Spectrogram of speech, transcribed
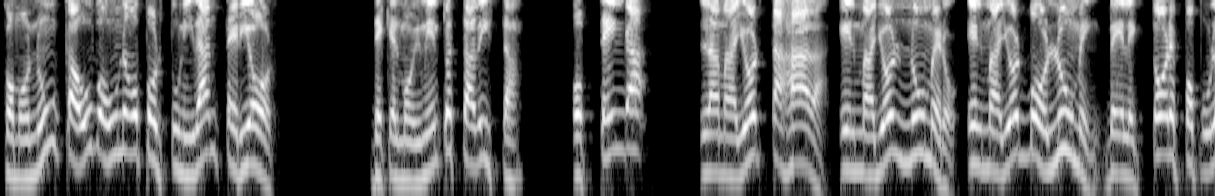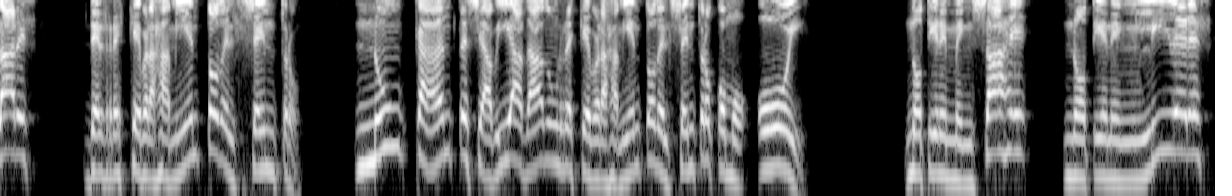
como nunca hubo una oportunidad anterior de que el movimiento estadista obtenga la mayor tajada, el mayor número, el mayor volumen de electores populares del resquebrajamiento del centro. Nunca antes se había dado un resquebrajamiento del centro como hoy. No tienen mensaje, no tienen líderes,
